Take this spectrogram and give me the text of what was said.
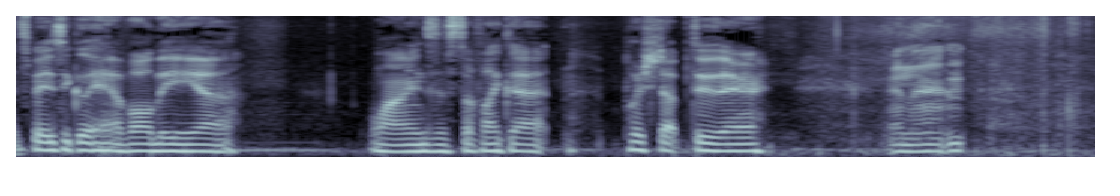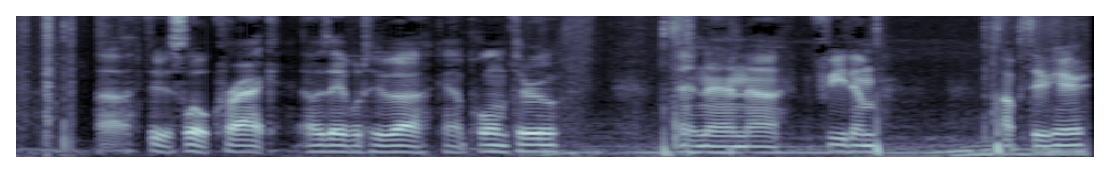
it's basically have all the uh, lines and stuff like that pushed up through there. And then uh, through this little crack I was able to uh, kind of pull them through and then uh, feed them up through here.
